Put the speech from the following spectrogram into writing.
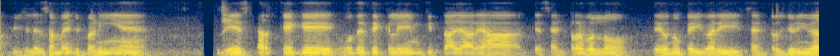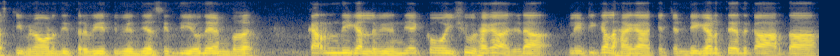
ਪਿਛਲੇ ਸਮੇਂ 'ਚ ਬਣੀ ਹੈ ਇਸ ਕਰਕੇ ਕਿ ਉਹਦੇ ਤੇ ਕਲੇਮ ਕੀਤਾ ਜਾ ਰਿਹਾ ਕਿ ਸੈਂਟਰ ਵੱਲੋਂ ਤੇ ਉਹਨੂੰ ਕਈ ਵਾਰੀ ਸੈਂਟਰਲ ਯੂਨੀਵਰਸਿਟੀ ਬਣਾਉਣ ਦੀ ਤਰਬੀਅਤ ਵੀ ਹੁੰਦੀ ਹੈ ਸਿੱਧੀ ਉਹਦੇ ਅੰਡਰ ਕਰਨ ਦੀ ਗੱਲ ਵੀ ਹੁੰਦੀ ਹੈ। ਇੱਕੋ ਇਸ਼ੂ ਹੈਗਾ ਜਿਹੜਾ ਪੋਲੀਟੀਕਲ ਹੈਗਾ ਕਿ ਚੰਡੀਗੜ੍ਹ ਤੇ ਅਧਿਕਾਰ ਦਾ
